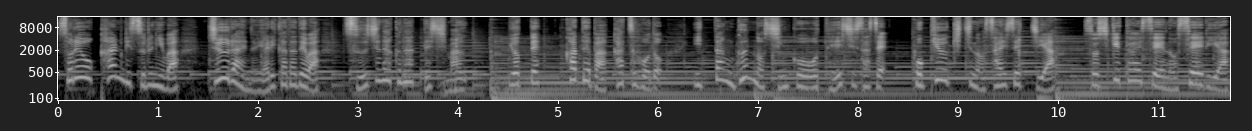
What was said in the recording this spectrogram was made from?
それを管理するには従来のやり方では通じなくなってしまう。よって勝てば勝つほど一旦軍の侵攻を停止させ補給基地の再設置や組織体制の整理や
